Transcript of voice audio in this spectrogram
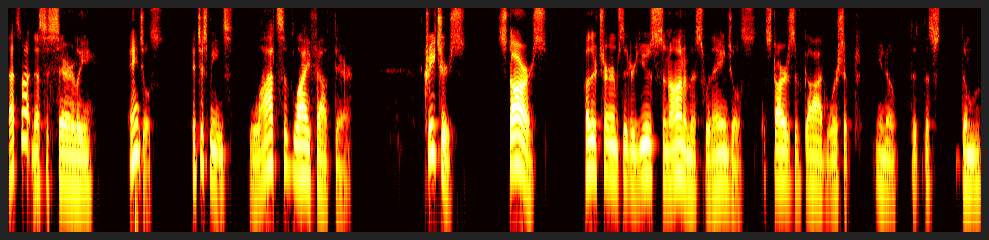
That's not necessarily angels. It just means lots of life out there. Creatures, stars, other terms that are used synonymous with angels. The stars of God worshipped, you know, the the the,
